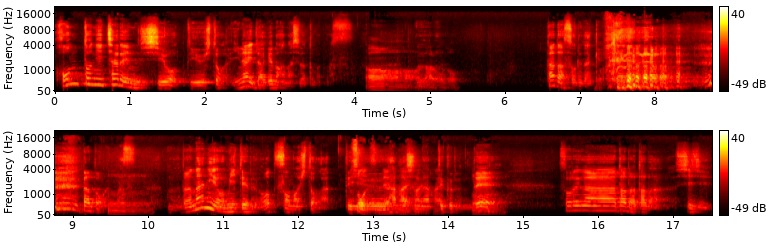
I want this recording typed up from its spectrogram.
本当にチャレンジしようっていう人がいないだけの話だと思います。ああなるほただそれだけ。だと思います。うん。だから何を見てるの？その人がっていう話になってくるんでそれがただただ指示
